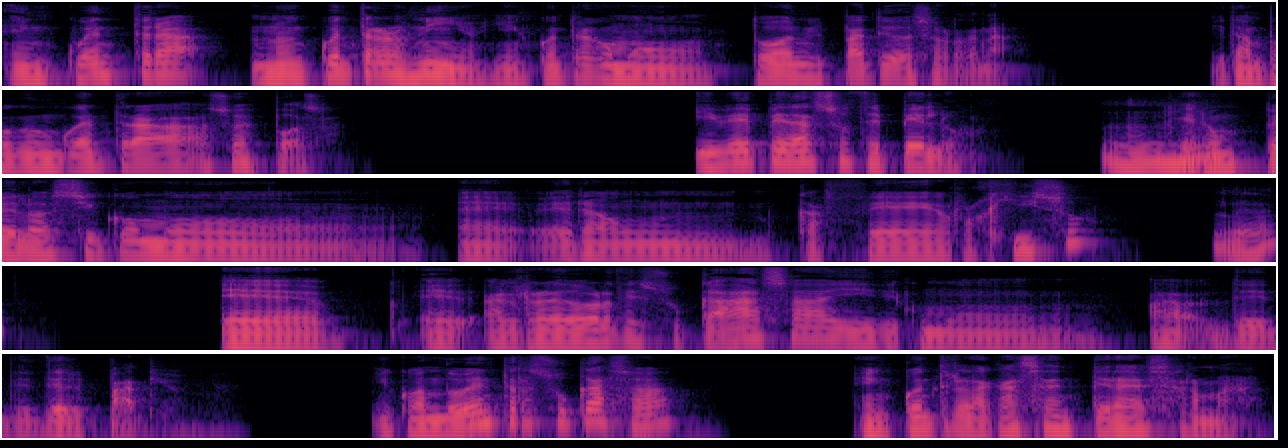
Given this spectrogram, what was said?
encuentra, no encuentra a los niños y encuentra como todo en el patio desordenado. Y tampoco encuentra a su esposa. Y ve pedazos de pelo, que era un pelo así como... eh, era un café rojizo eh, eh, alrededor de su casa y de como ah, de- de- del patio. Y cuando entra a su casa, encuentra la casa entera desarmada.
